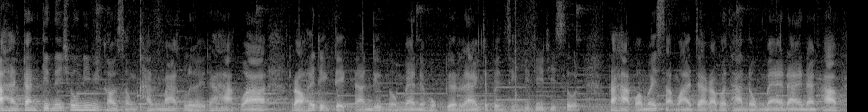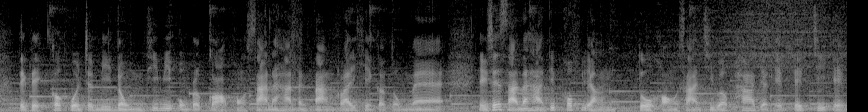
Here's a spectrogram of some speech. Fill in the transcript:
อาหารการกินในช่วงนี้มีความสำคัญมากเลย ถ้าหากว่าเราให้เด็กๆ นั้นดื่มนมแม่ใน 6 เดือนแรกจะเป็นสิ่งที่ดีที่สุด ถ้าหากว่าไม่สามารถจะรับประทานนมแม่ได้นะครับ เด็กๆ ก็ควรจะมีนมที่มีองค์ประกอบของสารอาหารต่างๆ ใกล้เคียงกับนมแม่ อย่างเช่นสารอาหารที่พบอย่างตัวของสารชีวภาพอย่าง FSGM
